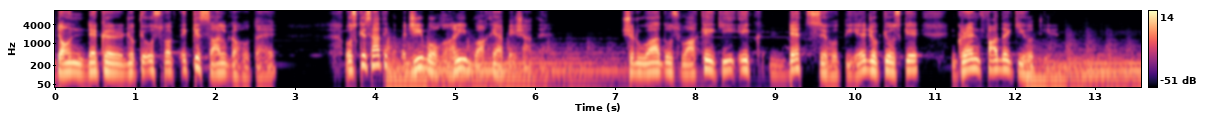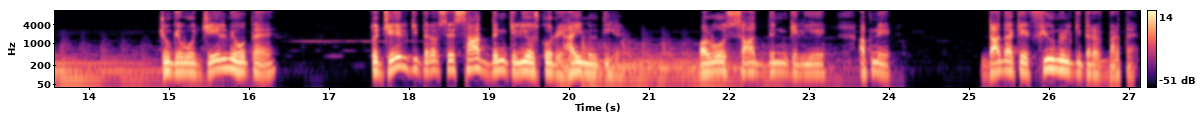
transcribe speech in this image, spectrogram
डॉन डेकर, जो कि उस वक्त 21 साल का होता है, उसके साथ एक अजीब और गरीब वाकया पेश आता है। शुरुआत उस वाक़े की एक डेथ से होती है, जो कि उसके ग्रैंडफादर की होती है। चूँकि वो जेल में होता है तो जेल की तरफ़ से सात दिन के लिए उसको रिहाई मिलती है। और वो सात दिन के लिए अपने दादा के फ्यूनरल की तरफ़ बढ़ता है।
